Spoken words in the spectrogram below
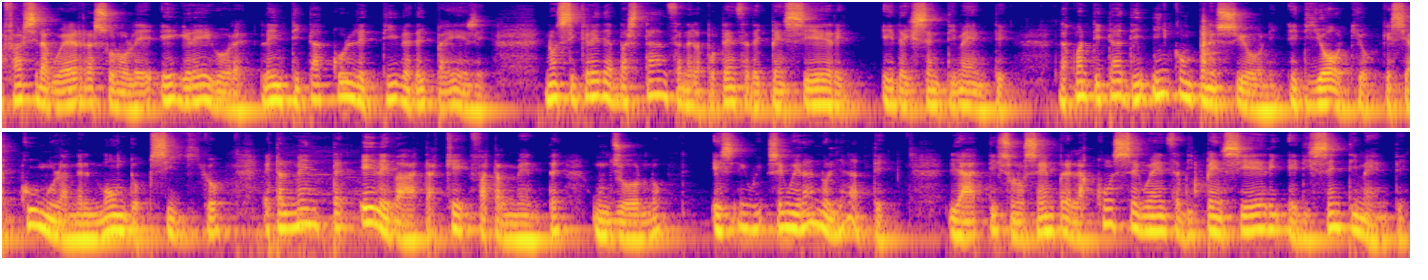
A farsi la guerra sono le egregore, le entità collettive dei paesi. Non si crede abbastanza nella potenza dei pensieri e dei sentimenti la quantità di incomprensioni e di odio che si accumula nel mondo psichico è talmente elevata che fatalmente un giorno esegui- seguiranno gli atti. Gli atti sono sempre la conseguenza di pensieri e di sentimenti.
